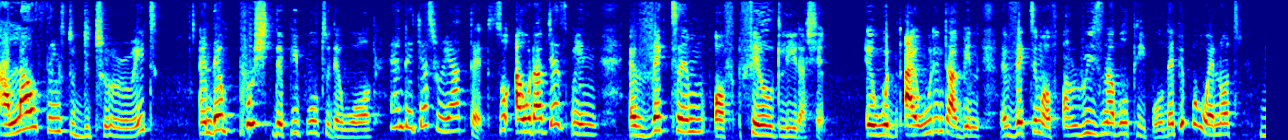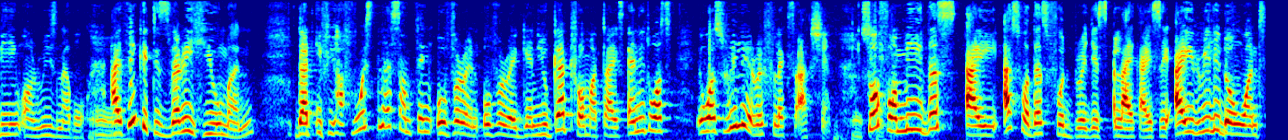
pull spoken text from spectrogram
allowed things to deteriorate, and then pushed the people to the wall, and they just reacted. So I would have just been a victim of failed leadership it would I wouldn't have been a victim of unreasonable people. The people were not being unreasonable. Mm. I think it is very human that if you have witnessed something over and over again, you get traumatized, and it was it was really a reflex action. So for me, this I as for this foot bridges, like I say, I really don't want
